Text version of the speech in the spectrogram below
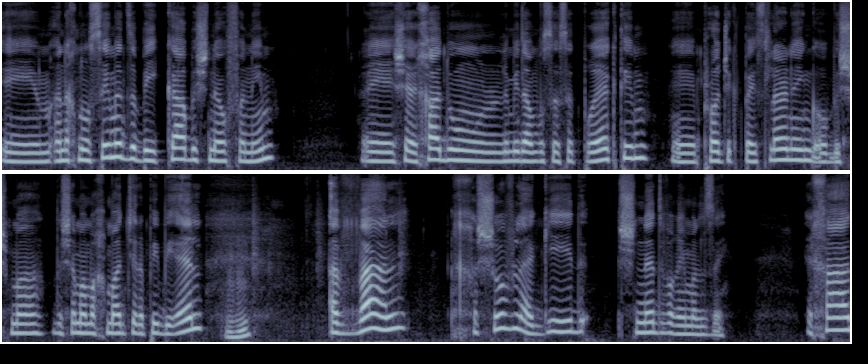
אמ, אנחנו עושים את זה בעיקר בשני אופנים, אה, שאחד הוא למידה מבוססת פרויקטים, אה, Project-Based Learning, או בשמה, בשם המחמד של ה-PBL, מהמם. אבל חשוב להגיד שני דברים על זה. אחד,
